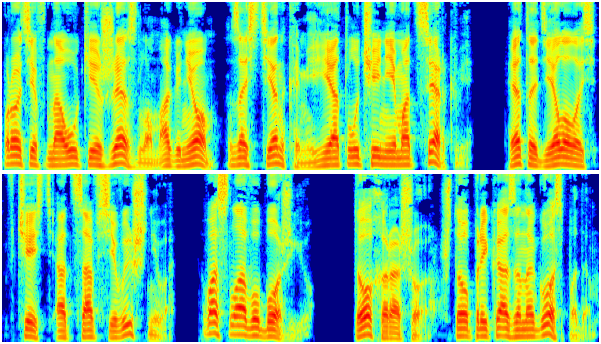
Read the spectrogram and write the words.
против науки жезлом, огнем, застенками и отлучением от церкви. Это делалось в честь Отца Всевышнего, во славу Божью. То хорошо, что приказано Господом,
